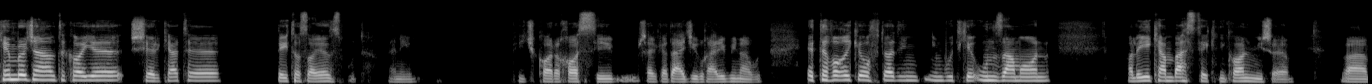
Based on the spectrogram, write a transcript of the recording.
Cambridge Analytica یه شرکت data science بود. یعنی هیچ کار خاصی شرکت عجیب غریبی نبود. اتفاقی که افتاد این, این بود که اون زمان حالا یکم بحث technical میشه. و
